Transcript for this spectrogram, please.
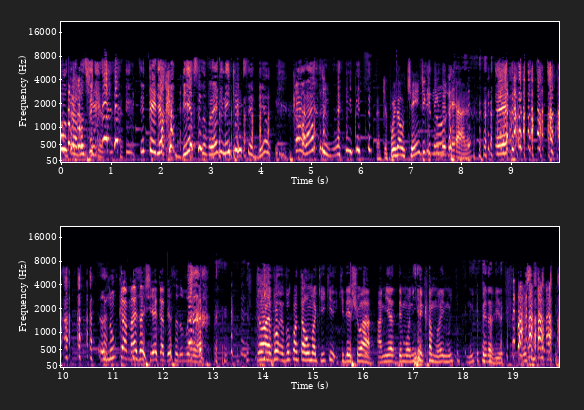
Ultra, você, você perdeu a cabeça do boneco e nem percebeu? Caralho, velho! Depois é o Change que tem. DDA, né? eu nunca mais achei a cabeça do boneco. Não, eu vou, eu vou contar uma aqui que, que deixou a, a minha demoníaca mãe muito, muito pé da vida. Eu sempre,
